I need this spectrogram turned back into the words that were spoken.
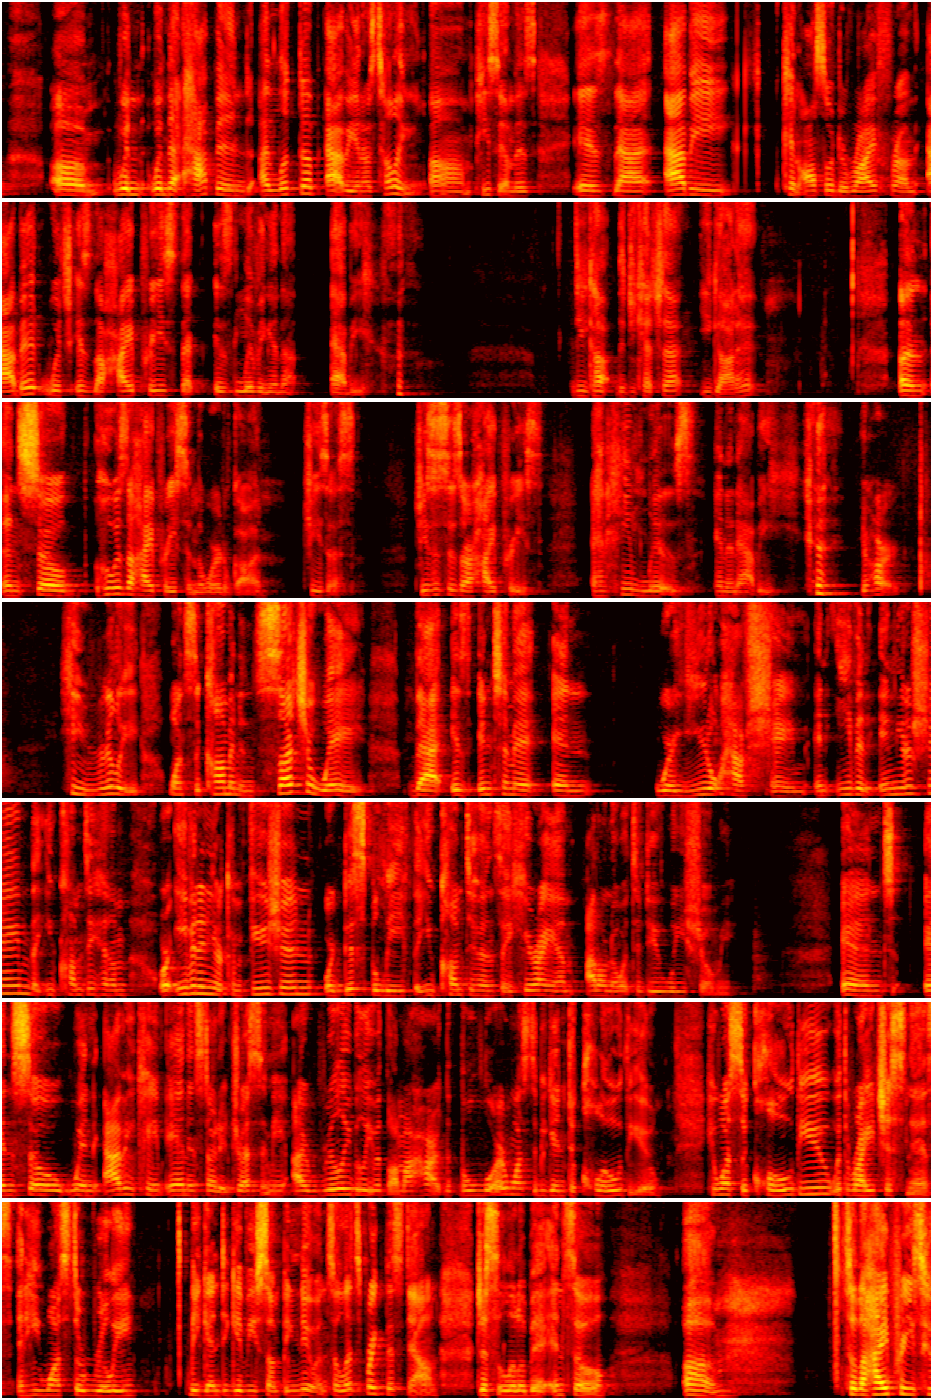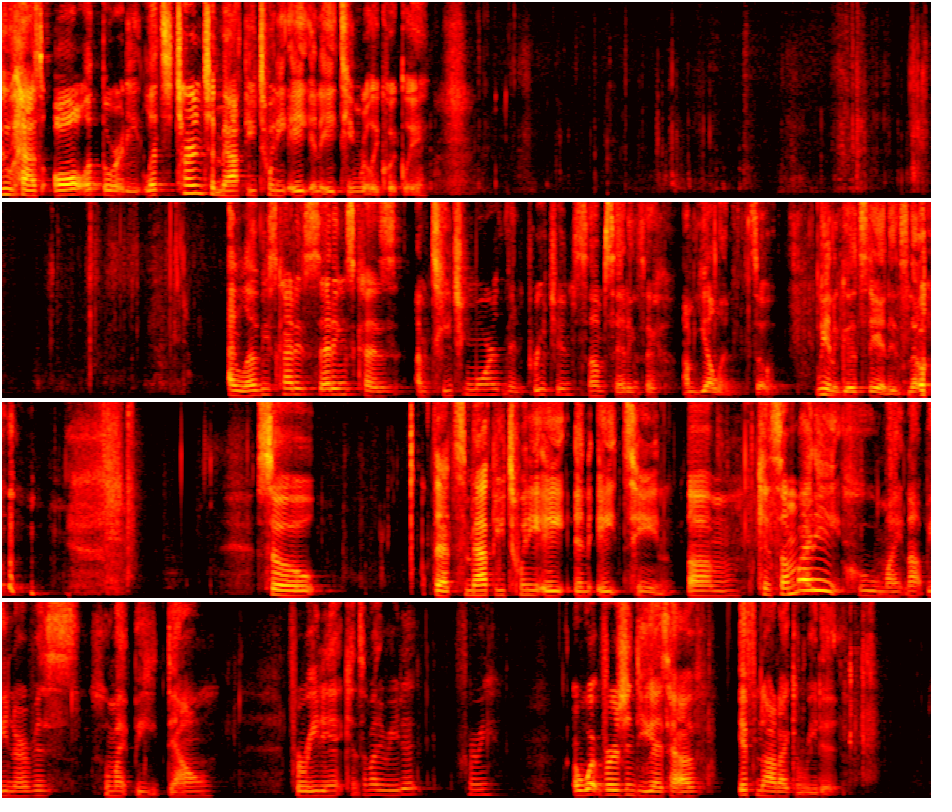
um, when when that happened, I looked up Abby and I was telling um, on this is that Abby can also derive from Abbot, which is the high priest that is living in a abbey. you did you catch that? You got it? And, and so, who is the high priest in the Word of God? Jesus. Jesus is our high priest, and he lives in an abbey, your heart. He really wants to come in in such a way that is intimate and where you don't have shame. And even in your shame, that you come to Him, or even in your confusion or disbelief, that you come to Him and say, Here I am. I don't know what to do. Will you show me? And and so when Abby came in and started dressing me, I really believe with all my heart that the Lord wants to begin to clothe you. He wants to clothe you with righteousness, and He wants to really begin to give you something new. And so let's break this down just a little bit. And so, um, so the high priest who has all authority. Let's turn to Matthew 28 and 18 really quickly. I love these kind of settings because I'm teaching more than preaching. Some settings I'm yelling, so we in a good standings, no. so that's Matthew 28 and 18. Um, can somebody who might not be nervous, who might be down for reading it, can somebody read it for me? Or what version do you guys have? If not, I can read it.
